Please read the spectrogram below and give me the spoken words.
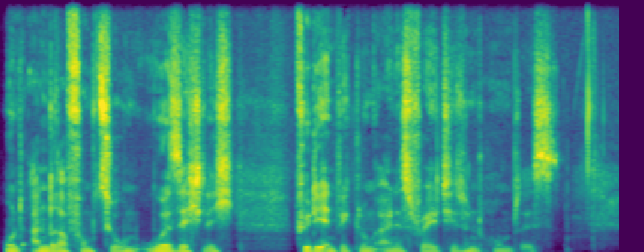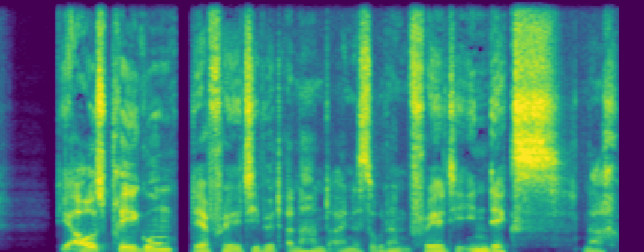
und anderer Funktionen ursächlich für die Entwicklung eines Frailty-Syndroms ist. Die Ausprägung der Frailty wird anhand eines sogenannten Frailty-Index nach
